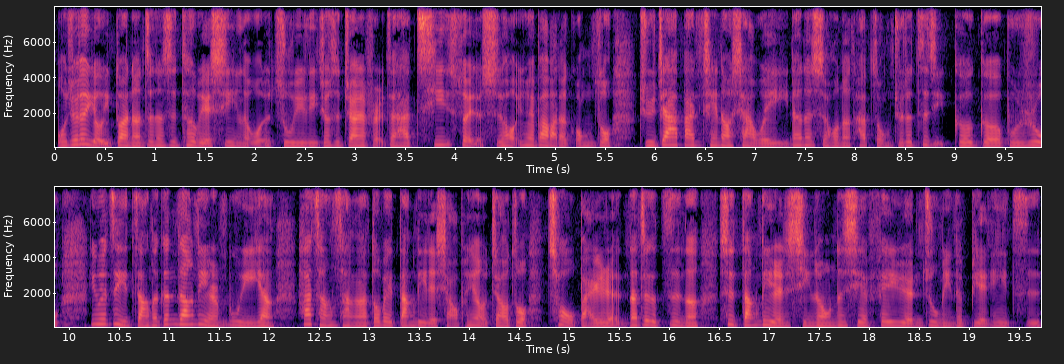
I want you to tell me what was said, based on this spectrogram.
我觉得有一段呢，真的是特别吸引了我的注意力，就是 Jennifer 在他七岁的时候，因为爸爸的工作举家搬迁到夏威夷，那那时候呢，他总觉得自己格格不入，因为自己长得跟当地人不一样，他常常啊都被当地的小朋友叫做臭白人，那这个字呢是当地人形容那些非原住民的贬义词。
